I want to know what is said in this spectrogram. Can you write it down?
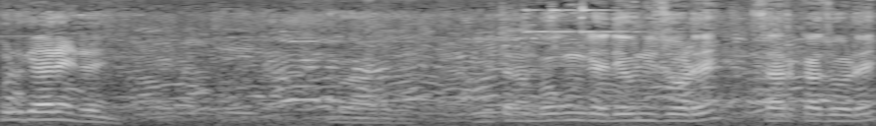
फुल गॅरंटी आहे. बरं बरं. मित्रांनो बघून घ्या देवणी जोड आहे सारखा जोड आहे.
